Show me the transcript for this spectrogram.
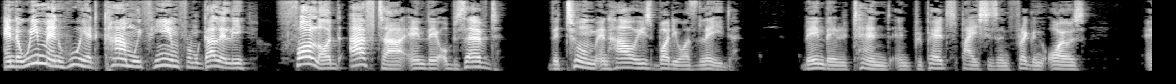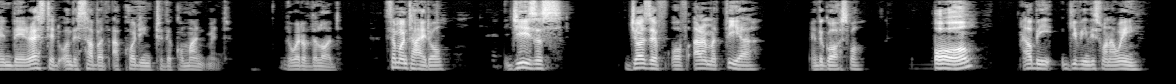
And the women who had come with him from Galilee followed after and they observed the tomb and how his body was laid. Then they returned and prepared spices and fragrant oils and they rested on the Sabbath according to the commandment. The word of the Lord. Sermon title, Jesus, Joseph of Arimathea, and the gospel. Or, I'll be giving this one away.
